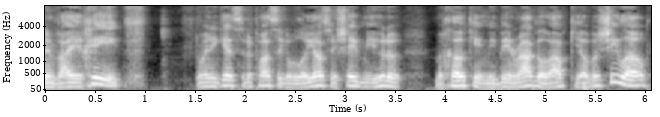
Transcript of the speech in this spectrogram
in Vayechi, when he gets to the pasuk of Lo Yosef Shev Mihuda Mechokim Mi Bin Ragel Avki Shilo,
